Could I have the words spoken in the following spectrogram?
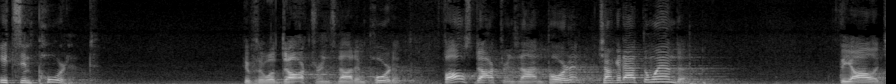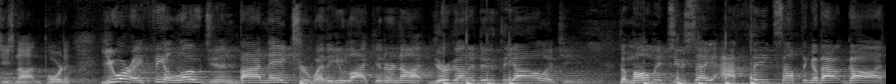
It's important. People say, well, doctrine's not important. False doctrine's not important. Chunk it out the window. Theology's not important. You are a theologian by nature, whether you like it or not. You're going to do theology. The moment you say, I think something about God,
